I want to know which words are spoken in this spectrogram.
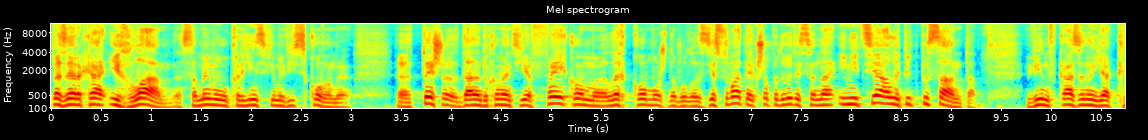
ПЗРК Ігла самими українськими військовими. Е, Те, що даний документ є фейком, легко можна було з'ясувати, якщо подивитися на ініціали підписанта. Він вказаний як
